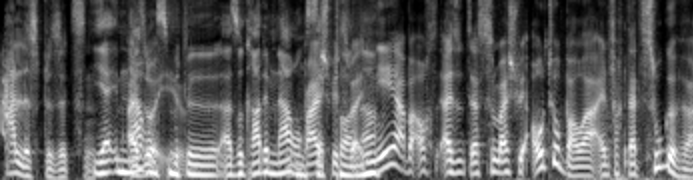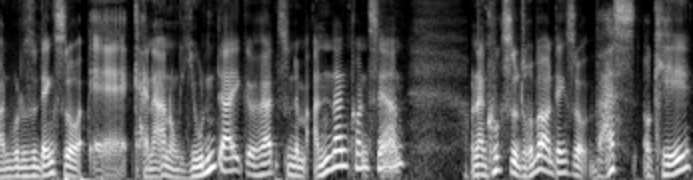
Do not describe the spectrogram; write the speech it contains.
alles besitzen. Ja, im Also, Nahrungsmittel, also, gerade im Nahrungssektor. Beispielsweise. Ne? Nee, aber auch, also dass zum Beispiel Autobauer einfach dazugehören, wo du so denkst, so, äh, keine Ahnung, Hyundai gehört zu einem anderen Konzern. Und dann guckst du drüber und denkst so, was? Okay,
